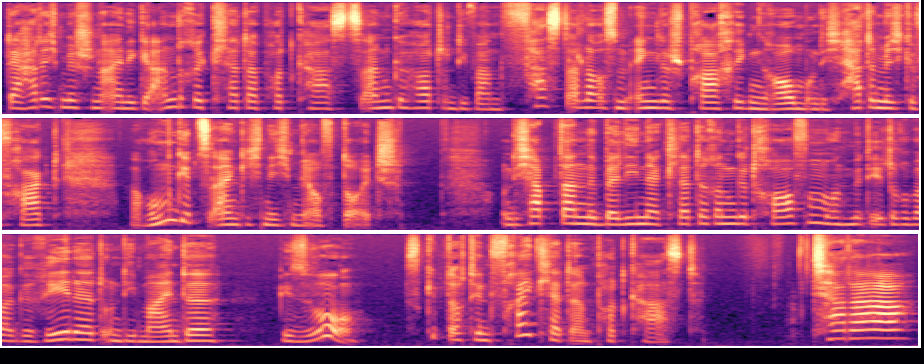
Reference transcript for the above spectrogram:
da hatte ich mir schon einige andere Kletterpodcasts angehört und die waren fast alle aus dem englischsprachigen Raum und ich hatte mich gefragt, warum gibt es eigentlich nicht mehr auf Deutsch? Und ich habe dann eine Berliner Kletterin getroffen und mit ihr darüber geredet und die meinte, wieso? Es gibt auch den Freiklettern-Podcast. Tada!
